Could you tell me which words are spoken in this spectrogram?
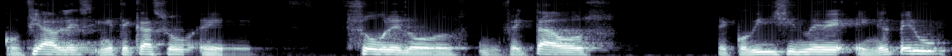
confiables, en este caso, eh, sobre los infectados de COVID-19 en el Perú,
